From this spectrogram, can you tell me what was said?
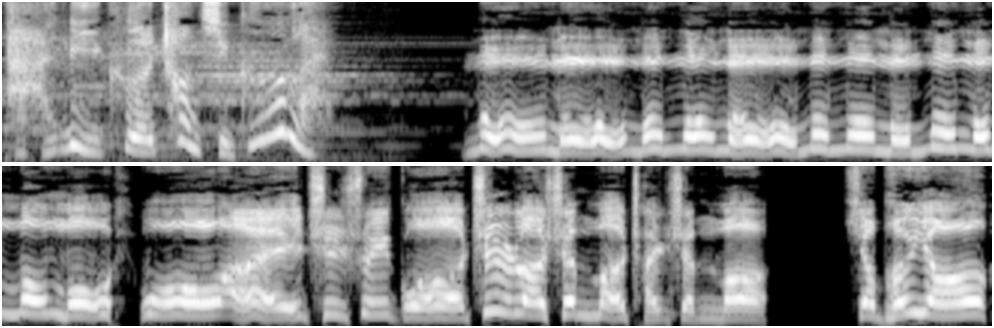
它还立刻唱起歌来：某某某某某某某某某某某某，我爱吃水果，吃了什么馋什么。小朋友，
